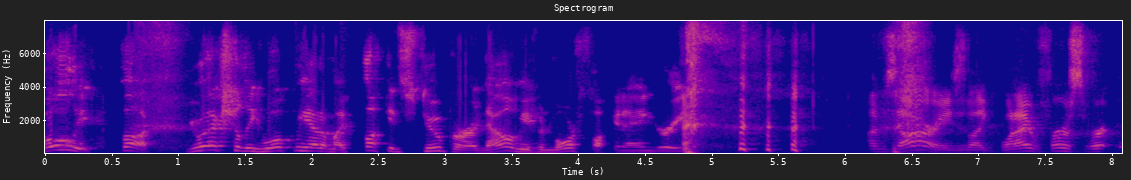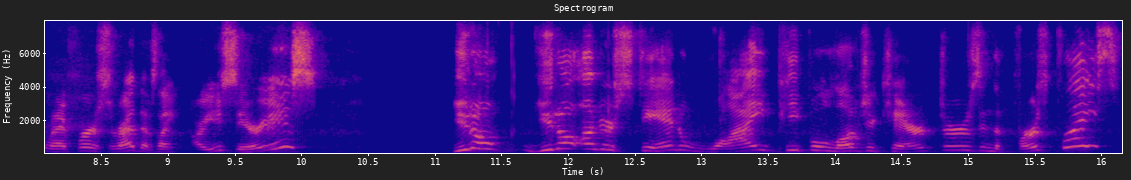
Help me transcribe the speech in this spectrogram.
sucks. Holy fuck! You actually woke me out of my fucking stupor, and now I'm even more fucking angry. I'm sorry. It's like when I first re- when I first read that, I was like, "Are you serious? You don't you don't understand why people loved your characters in the first place?"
